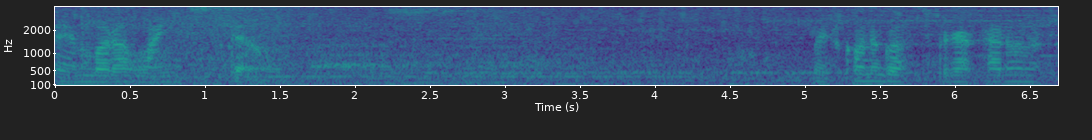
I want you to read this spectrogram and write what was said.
É, bora lá então. Mas qual é o negócio de pegar carona?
